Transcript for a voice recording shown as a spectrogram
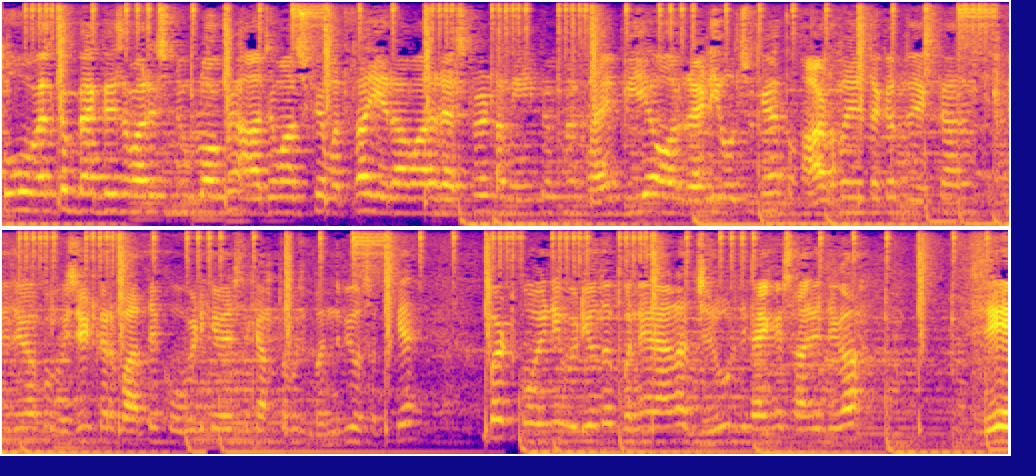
तो वेलकम बैक गए हमारे इस न्यू ब्लॉग में। आज हम आ चुके हैं मथुरा। ये रहा हमारा रेस्टोरेंट हम यहीं पे अपना खाए, पिए और रेडी हो चुके हैं। तो आठ बजे तक हम देखते हैं हम कितनी जगह को विज़िट कर पाते हैं। कोविड की वजह से क्या तो कुछ बंद भी हो सकती है। बट कोई नहीं वीडियो तक बने रहना। ज़रूर दिखाएँगे सारी जगह। ये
